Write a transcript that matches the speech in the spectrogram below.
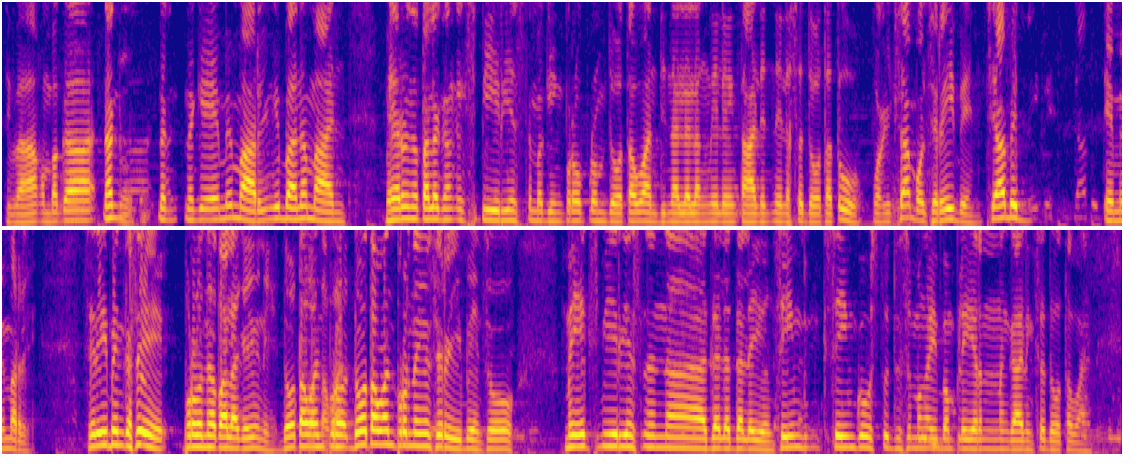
'Di ba? Kumbaga, nag nag nag-MMR, yung iba naman, meron na talagang experience na maging pro from Dota 1. Dinala lang nila yung talent nila sa Dota 2. For example, si Raven. Si Abed MMR eh. Si Raven kasi pro na talaga yun eh. Dota 1 pro, Dota 1 pro na yun si Raven. So may experience na nadala-dala yun. Same same goes to dun sa mga ibang player na nanggaling sa Dota 1.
